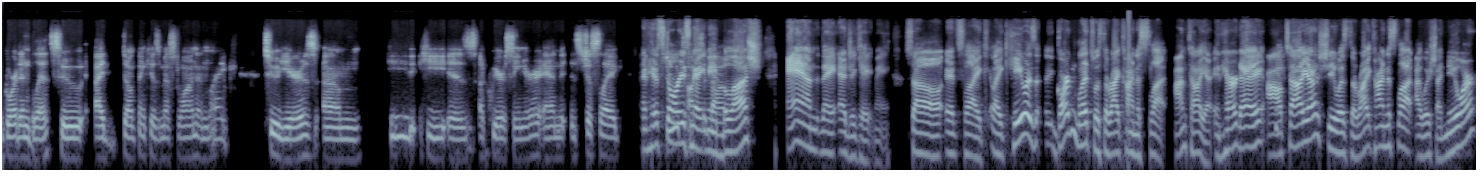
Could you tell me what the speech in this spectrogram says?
gordon blitz who i don't think has missed one in like two years. Um he he is a queer senior and it's just like and his stories make me blush and they educate me. So it's like like he was gordon blitz was the right kind of slut i'm telling you in her day i'll tell you she was the right kind of slut. I wish i knew her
